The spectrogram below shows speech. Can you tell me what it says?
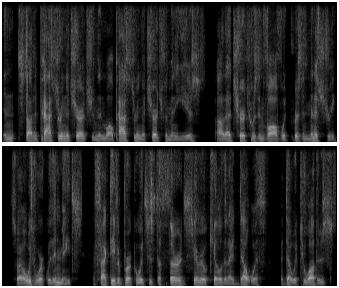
and started pastoring a church. And then while pastoring a church for many years, uh, that church was involved with prison ministry. So I always work with inmates. In fact, David Berkowitz is the third serial killer that I dealt with. I dealt with two others.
